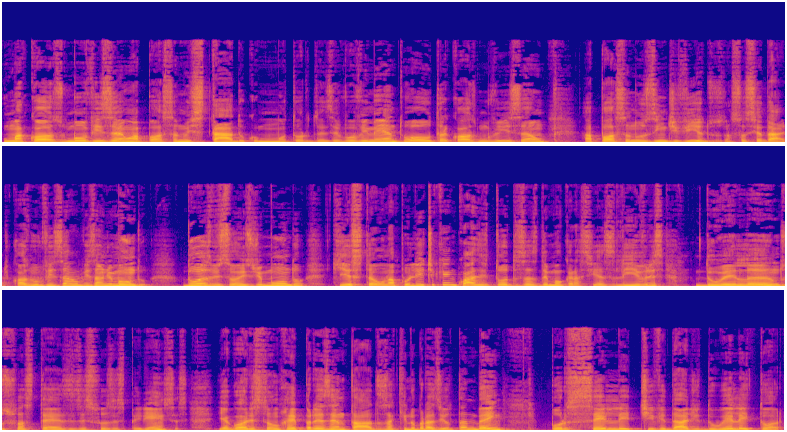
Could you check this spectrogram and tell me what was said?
Uma cosmovisão aposta no Estado como motor do desenvolvimento, outra cosmovisão aposta nos indivíduos, na sociedade. Cosmovisão, visão de mundo. Duas visões de mundo que estão na política em quase todas as democracias livres, duelando suas teses e suas experiências. E agora estão representadas aqui no Brasil também por seletividade do eleitor.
